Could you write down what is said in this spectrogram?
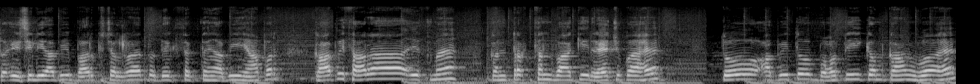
तो इसीलिए अभी वर्क चल रहा है तो देख सकते हैं अभी यहाँ पर काफ़ी सारा इसमें कंस्ट्रक्शन बाकी रह चुका है। तो अभी तो बहुत ही कम काम हुआ है।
